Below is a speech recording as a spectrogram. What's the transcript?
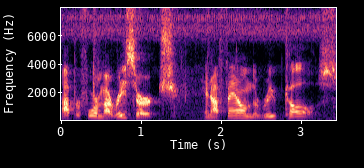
I performed my research and I found the root cause.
